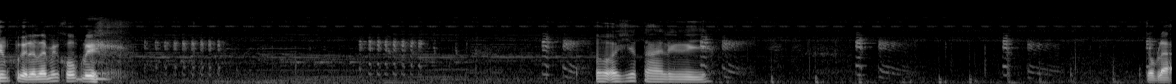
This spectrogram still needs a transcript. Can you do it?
ยังเปิดอะไรไม่ครบเลย เออไอ้เหี้ยตายเลย จบละ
